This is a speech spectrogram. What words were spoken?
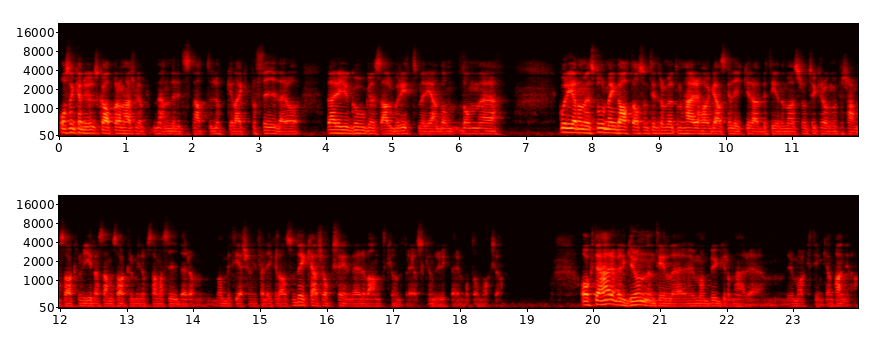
Och sen kan du skapa de här som jag nämnde lite snabbt, lookalike profiler och där är ju Googles algoritmer igen. De, de eh, går igenom en stor mängd data och så tittar de ut. De här har ganska lika beteendemönster. De tycker ungefär samma saker, de gillar samma saker, de är på samma sidor. De, de beter sig ungefär likadant. Så det kanske också är en relevant kund för dig och så kan du rikta dig mot dem också. Och det här är väl grunden till eh, hur man bygger de här eh, remarketingkampanjerna.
